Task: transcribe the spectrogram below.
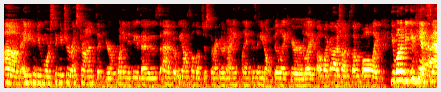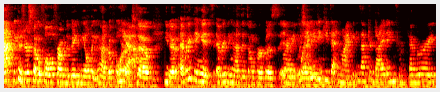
Um, and you can do more signature restaurants if you're wanting to do those. Um, but we also love just the regular dining plan because then you don't feel like you're like, oh my gosh, I'm so full. Like you want to be, you can't Yeah. snack because you're so full from the big meal that you had before. Yeah. So you know everything. It's everything has its own purpose in Right, which I need to keep that in mind because after dieting from February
